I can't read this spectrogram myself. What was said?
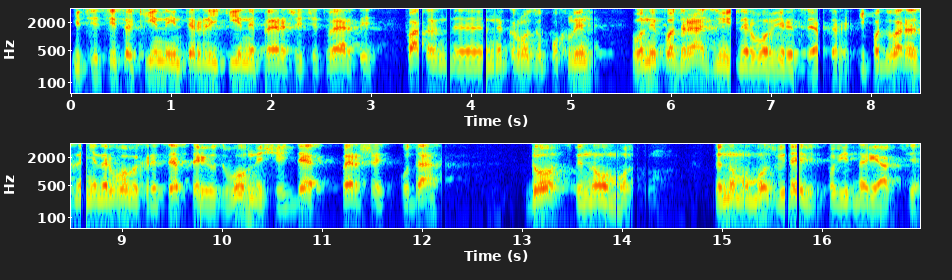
І ці цитокіни, інтерлейкіни, перший, четвертий, фактор е, некрозу пухлин, вони подразнюють нервові рецептори. І подразнення нервових рецепторів з вогнища йде перше куди? До спинного мозку. В спинному мозку йде відповідна реакція.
